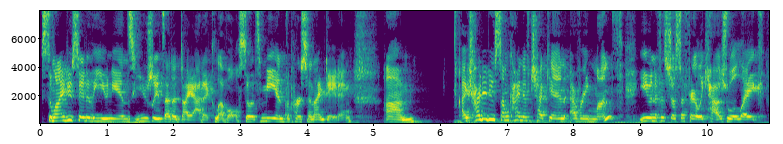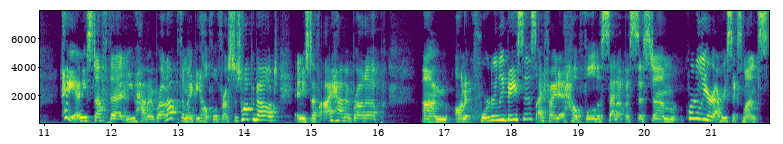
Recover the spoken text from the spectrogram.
So, when I do State of the Unions, usually it's at a dyadic level. So, it's me and the person I'm dating. Um, I try to do some kind of check in every month, even if it's just a fairly casual, like, hey, any stuff that you haven't brought up that might be helpful for us to talk about, any stuff I haven't brought up. Um, on a quarterly basis, I find it helpful to set up a system quarterly or every six months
